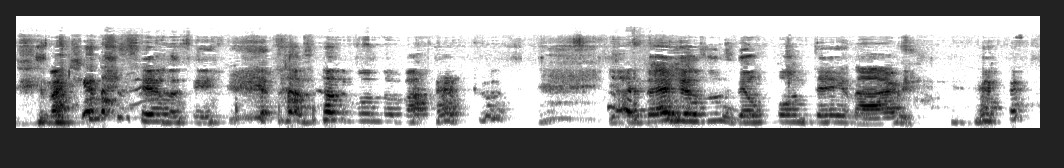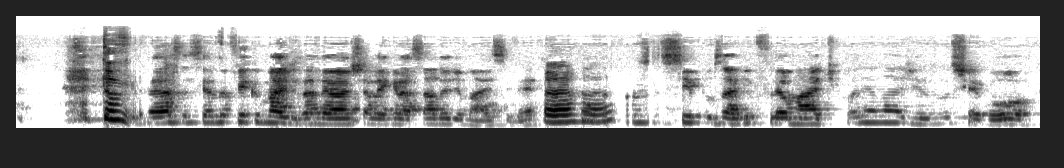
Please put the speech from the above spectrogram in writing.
Imagina a cena assim, tá todo mundo no barco, e até Jesus deu um ponteio na água. Tu... Essa cena eu fico imaginando, eu acho ela engraçada demais, né? Uhum. Os discípulos ali fleumáticos, olha lá, Jesus chegou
